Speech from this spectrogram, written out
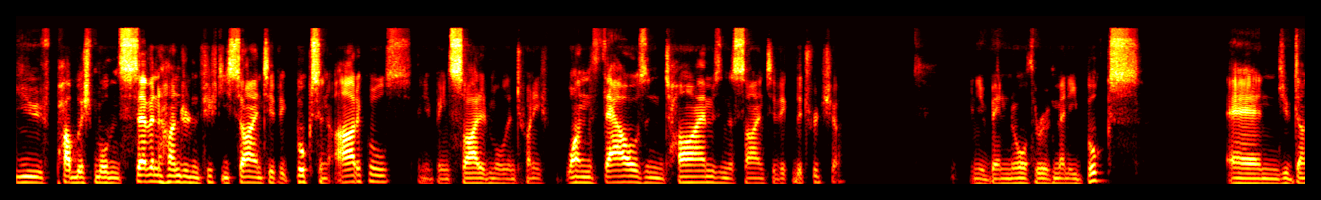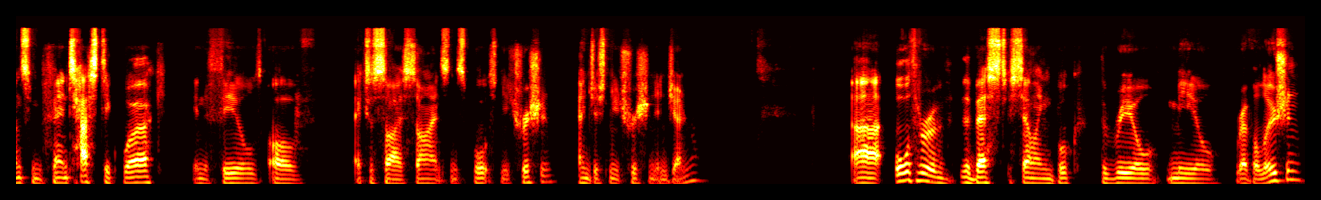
You've published more than 750 scientific books and articles, and you've been cited more than 21,000 times in the scientific literature. And you've been an author of many books, and you've done some fantastic work in the field of exercise science and sports nutrition, and just nutrition in general. Uh, author of the best selling book, The Real Meal Revolution.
